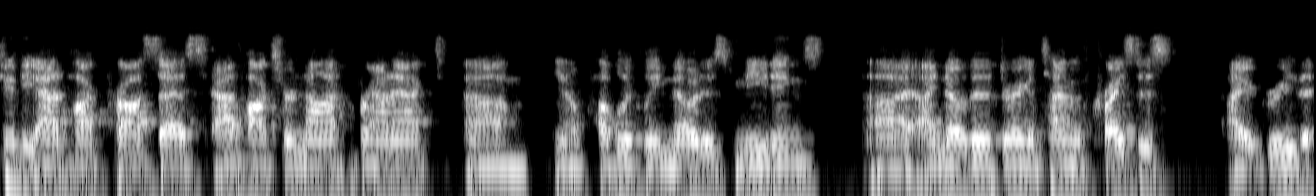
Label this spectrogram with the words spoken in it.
to the ad hoc process. Ad hocs are not Brown Act, um, you know, publicly noticed meetings. Uh, I know that during a time of crisis, I agree that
